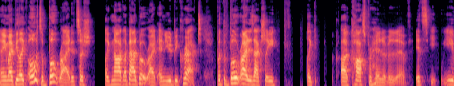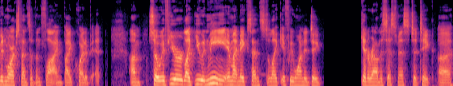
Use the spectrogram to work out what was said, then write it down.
Now you might be like oh it's a boat ride. It's a sh- like not a bad boat ride and you'd be correct. But the boat ride is actually like uh, cost prohibitive. It's e- even more expensive than flying by quite a bit um, so if you're like you and me, it might make sense to like if we wanted to get around this isthmus to take a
